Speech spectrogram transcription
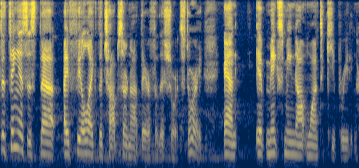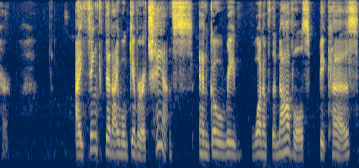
the thing is is that I feel like the chops are not there for this short story and it makes me not want to keep reading her. I think that I will give her a chance and go read one of the novels because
